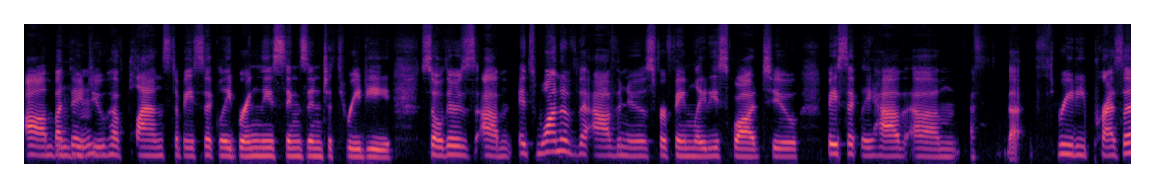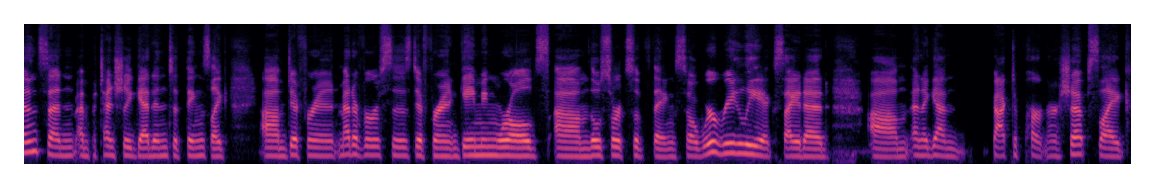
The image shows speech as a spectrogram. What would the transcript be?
um, but mm-hmm. they do have plans to basically bring these things into 3d so there's um, it's one of the avenues for fame lady squad to basically have um, a that 3D presence and and potentially get into things like um, different metaverses, different gaming worlds, um, those sorts of things. So we're really excited. Um, and again, back to partnerships like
